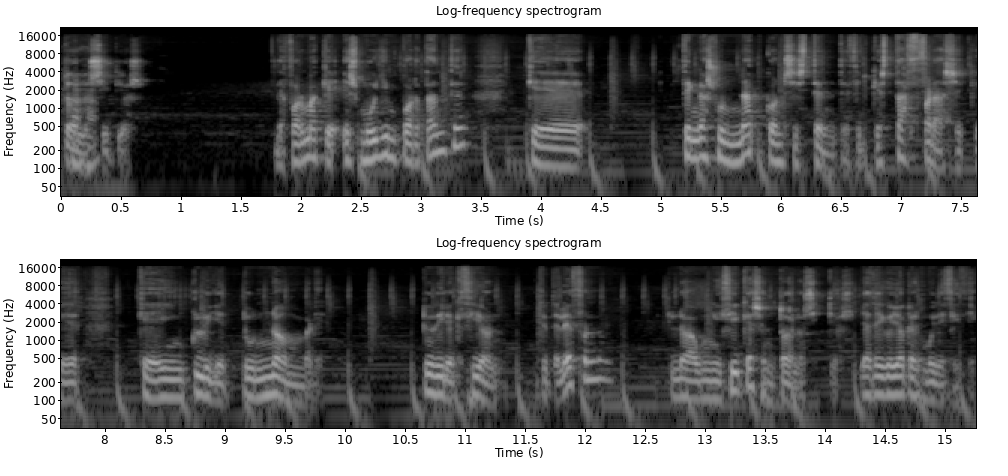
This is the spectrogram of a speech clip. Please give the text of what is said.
todos, los sitios. De forma que es muy importante que tengas un NAP consistente, es decir, que esta frase que, que incluye tu nombre, tu dirección y tu teléfono, lo unifiques en todos los sitios. Ya te digo yo que es muy difícil.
